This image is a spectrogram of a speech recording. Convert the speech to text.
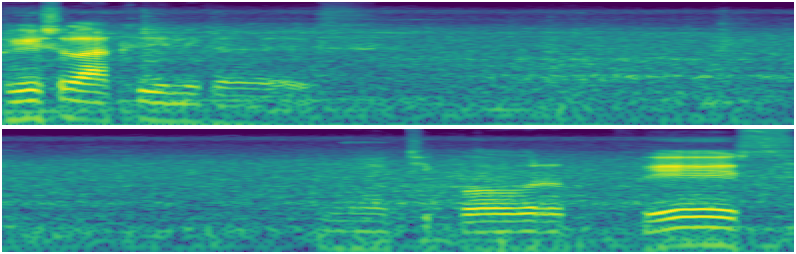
Bis lagi ini guys. Magic Power Base.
